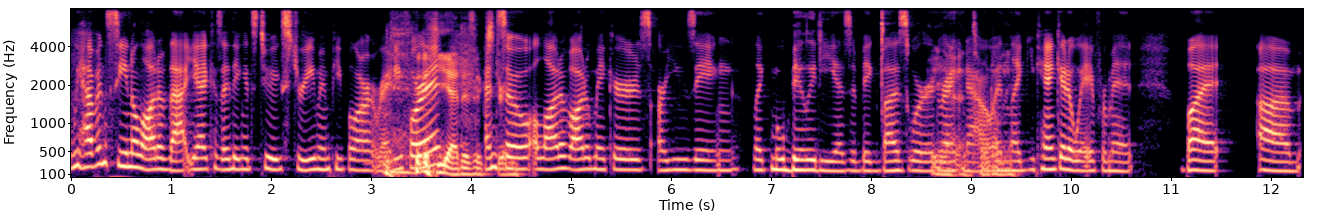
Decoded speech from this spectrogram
We haven't seen a lot of that yet because I think it's too extreme and people aren't ready for it. yeah, it is extreme. And so a lot of automakers are using like mobility as a big buzzword Yeah, right now. totally. And like you can't get away from it. But um,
